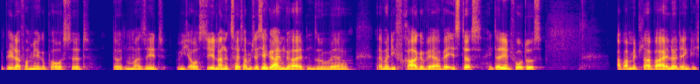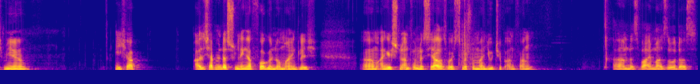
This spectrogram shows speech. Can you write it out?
Bilder von mir gepostet, damit man mal sieht, wie ich aussehe. Lange Zeit habe ich das ja geheim gehalten. So wäre immer die Frage, wer, wer ist das hinter den Fotos? Aber mittlerweile denke ich mir, ich habe, also ich habe mir das schon länger vorgenommen eigentlich. Ähm, eigentlich schon Anfang des Jahres wollte ich zum Beispiel mal YouTube anfangen. Ähm, das war immer so, dass,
